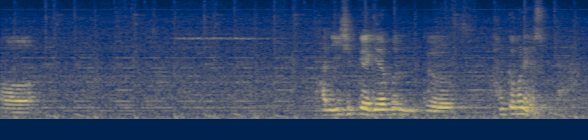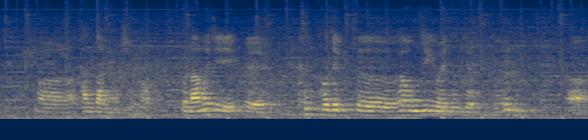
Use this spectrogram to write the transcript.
어, 한 20개 기업은 그 한꺼번에 했습니다. 어, 간담회 형식으로. 그 나머지 그 큰 프로젝트가 움직이고 있는 기업들은 어,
